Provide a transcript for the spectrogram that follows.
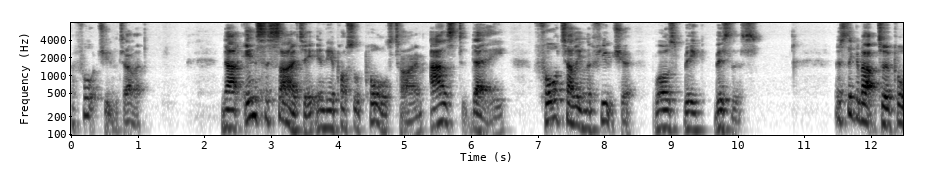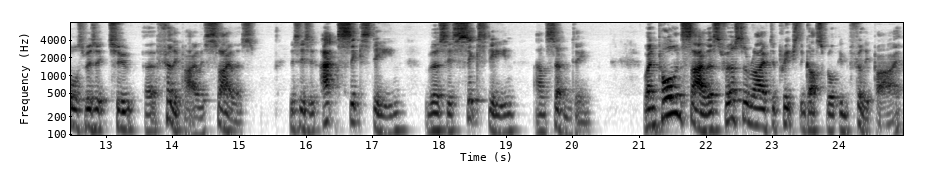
a fortune teller. Now, in society in the Apostle Paul's time, as today, foretelling the future was big business. Let's think about uh, Paul's visit to uh, Philippi with Silas. This is in Acts 16, verses 16 and 17. When Paul and Silas first arrived to preach the gospel in Philippi,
